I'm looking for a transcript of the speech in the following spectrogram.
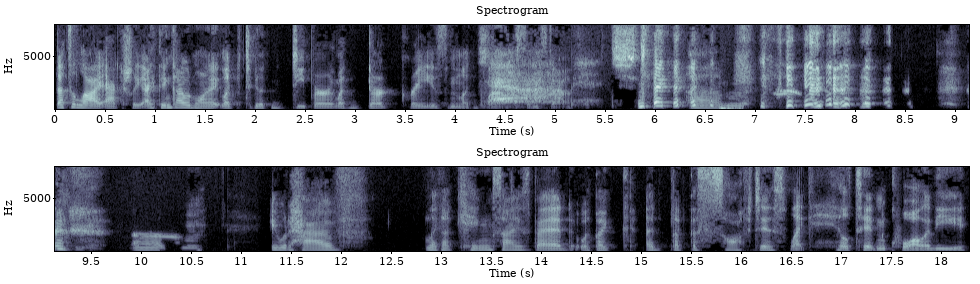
That's a lie, actually. I think I would want it like to be like deeper, like dark grays and like blacks and stuff. Bitch. Um, um, it would have like a king size bed with like a like the softest like Hilton quality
